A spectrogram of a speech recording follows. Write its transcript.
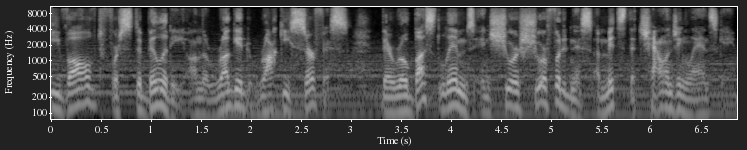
Evolved for stability on the rugged, rocky surface, their robust limbs ensure sure-footedness amidst the challenging landscape.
